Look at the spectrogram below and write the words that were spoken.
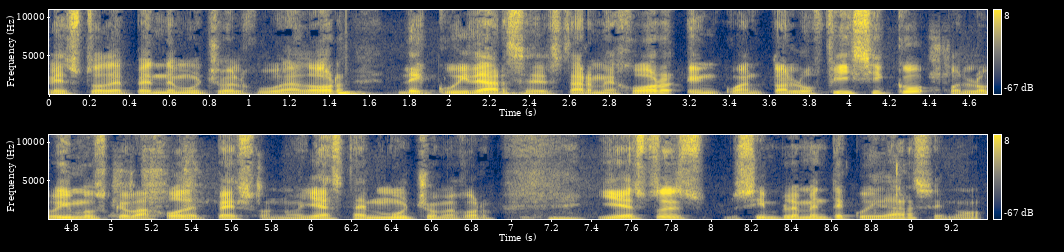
Esto depende mucho del jugador, de cuidarse, de estar mejor. En cuanto a lo físico, pues lo vimos que bajó de peso, ¿no? Ya está mucho mejor. Y esto es simplemente cuidarse, ¿no?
